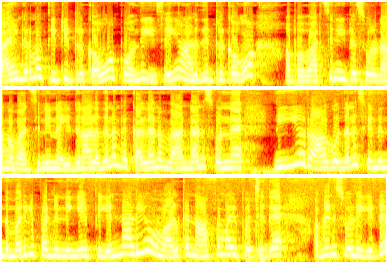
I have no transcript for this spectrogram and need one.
பயங்கரமாக திட்டிகிட்டு இருக்கவும் அப்போ வந்து இசையும் அழுதுட்டு இருக்கவும் அப்போ வர்சினிகிட்ட சொல்கிறாங்க வர்சினி நான் இதனால தானே இந்த கல்யாணம் வேண்டான்னு சொன்னேன். நீயும் ராகு தானே சேர்ந்து இந்த மாதிரி பண்ணினீங்க இப்போ என்னாலேயும் உன் வாழ்க்கை நாசமாகி போச்சுதே அப்படின்னு சொல்லிக்கிட்டு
